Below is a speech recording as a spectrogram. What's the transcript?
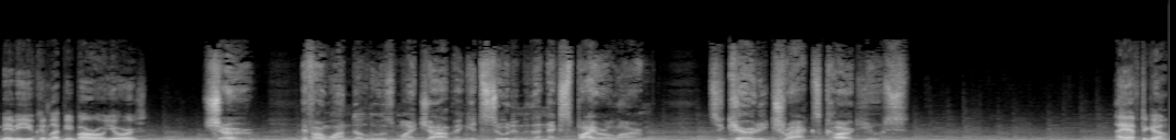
Maybe you could let me borrow yours? Sure. If I wanted to lose my job and get sued into the next spiral arm. Security tracks card use. I have to go.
